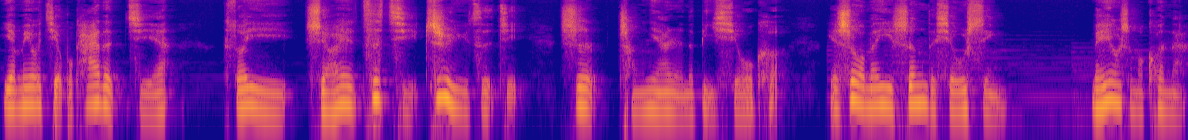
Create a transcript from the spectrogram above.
也没有解不开的结。所以，学会自己治愈自己，是成年人的必修课，也是我们一生的修行。没有什么困难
